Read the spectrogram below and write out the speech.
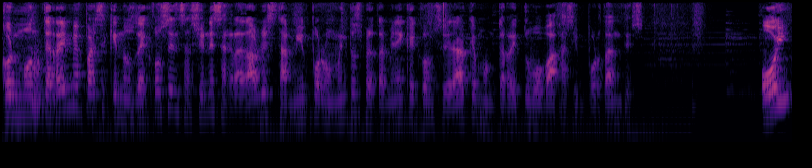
Con Monterrey me parece que nos dejó sensaciones agradables también por momentos, pero también hay que considerar que Monterrey tuvo bajas importantes. Hoy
